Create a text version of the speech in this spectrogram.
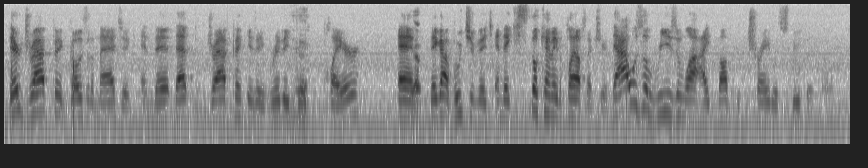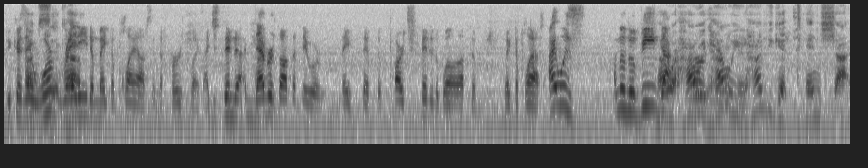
their draft pick goes to the Magic, and that that draft pick is a really Yeah. good player. And Yep. they got Vucevic, and they still can't make the playoffs next year. That was the reason why I thought the trade was stupid, because they I'm weren't sick. ready to make the playoffs in the first place. I just didn't. I never thought that they were. They that the parts fitted well enough to make the playoffs. I was. I mean, LaVine How, got how, and how, you, how do you get 10 shot?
